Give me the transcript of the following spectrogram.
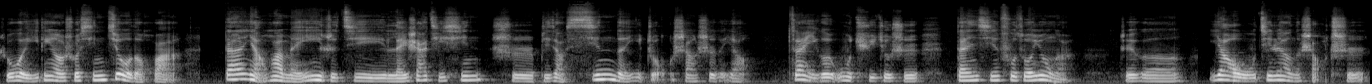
如果一定要说新旧的话，单氧化酶抑制剂雷沙奇辛是比较新的一种上市的药。再一个误区就是担心副作用啊，这个药物尽量的少吃。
